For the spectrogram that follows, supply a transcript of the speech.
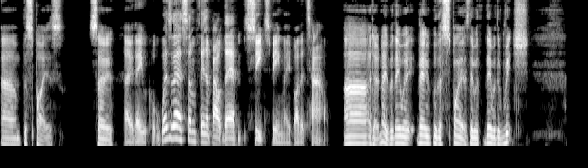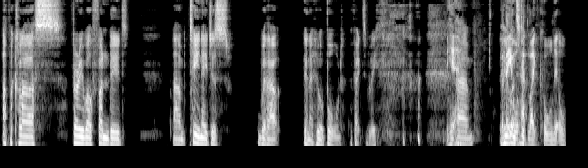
um, the Spyrers. So, Oh, they were cool. Was there something about their suits being made by the Tau? Uh, I don't know, but they were they were the Spyrers. They were they were the rich, upper class, very well funded um, teenagers without you know who are bored effectively. Yeah, Um, but they all to- had like cool little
